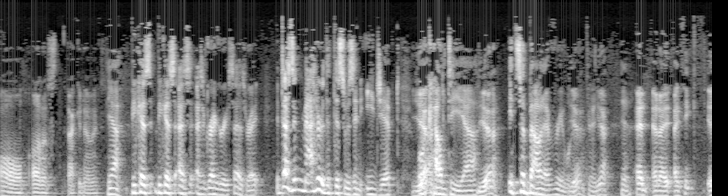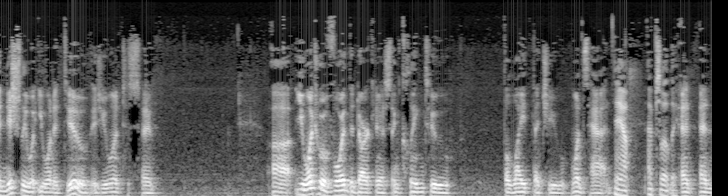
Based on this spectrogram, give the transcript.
all honest academics. Yeah, because because as as Gregory says, right, it doesn't matter that this was in Egypt or Yeah. Chaldea. Yeah. It's about everyone. Yeah, right? yeah, Yeah. And and I, I think initially what you want to do is you want to say uh, you want to avoid the darkness and cling to the light that you once had, Yeah, absolutely. and and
